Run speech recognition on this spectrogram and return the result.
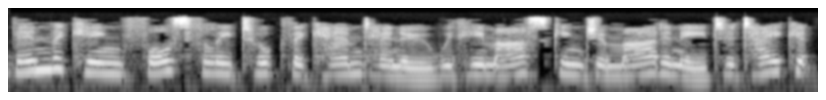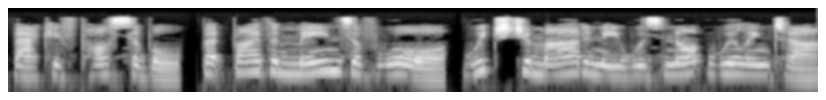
Then the king forcefully took the Kamdhenu with him asking Jamadagni to take it back if possible, but by the means of war, which Jamadagni was not willing to.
